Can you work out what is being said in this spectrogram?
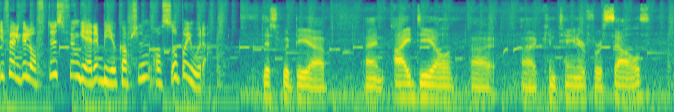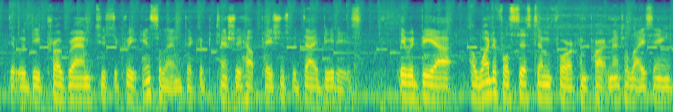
Ifølge Loftus fungerer biokapselen også på jorda. This would be a, an ideal uh, uh, container for cells that would be programmed to secrete insulin that could potentially help patients with diabetes. It would be a, a wonderful system for compartmentalizing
